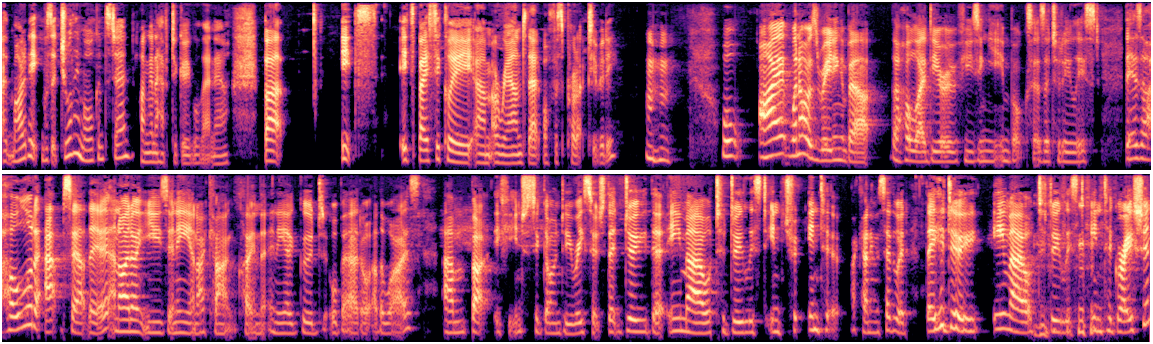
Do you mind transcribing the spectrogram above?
it might have been was it Julie Morgenstern? I'm going to have to Google that now. But it's it's basically um, around that office productivity. Mm-hmm. Well, I when I was reading about the whole idea of using your inbox as a to-do list, there's a whole lot of apps out there, and I don't use any, and I can't claim that any are good or bad or otherwise. Um, but if you're interested, go and do research that do the email to-do list into, into I can't even say the word. They do email to-do list integration,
